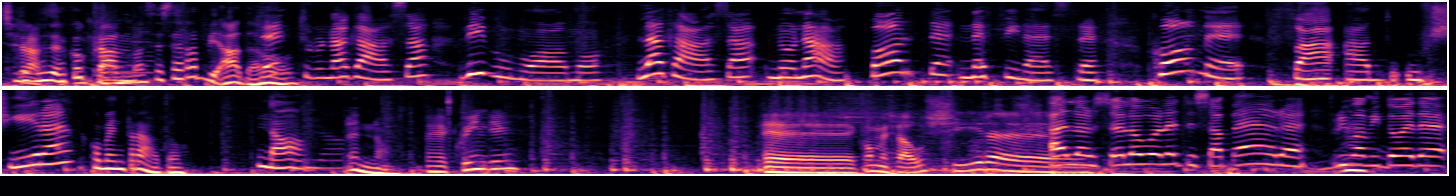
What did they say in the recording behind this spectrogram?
cioè, grazie, con calma. calma. Se sei arrabbiata. oh. Dentro una casa vive un uomo. La casa non ha porte né finestre. Come fa ad uscire? Come è entrato? No. Eh no. E quindi? Eh, come fa a uscire? Allora, se lo volete sapere, prima vi dovete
